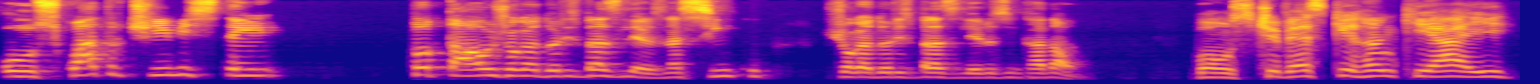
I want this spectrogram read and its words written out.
Os quatro times têm total jogadores brasileiros, né? Cinco jogadores brasileiros em cada um. Bom, se tivesse que ranquear aí,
